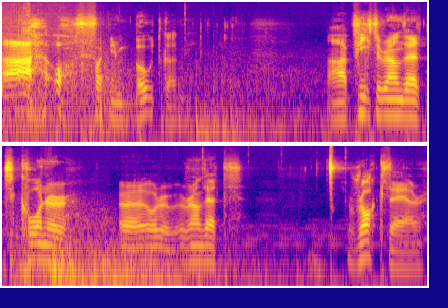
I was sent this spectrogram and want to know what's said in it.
Ah! Oh, the fucking boat got me. I peeked around that corner, uh, or around that rock there.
